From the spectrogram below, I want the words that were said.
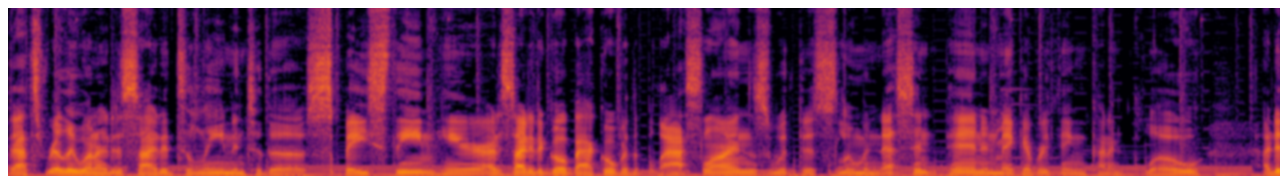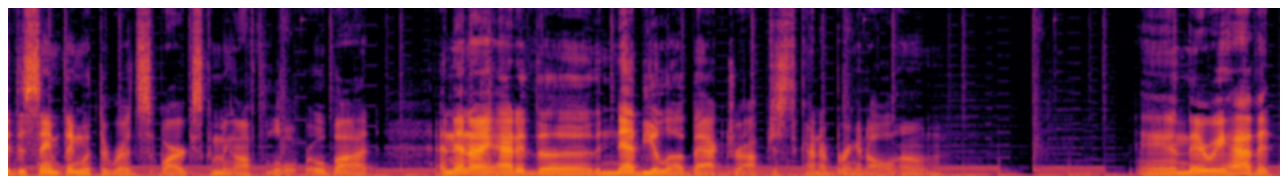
That's really when I decided to lean into the space theme here. I decided to go back over the blast lines with this luminescent pen and make everything kind of glow. I did the same thing with the red sparks coming off the little robot. And then I added the, the nebula backdrop just to kind of bring it all home. And there we have it,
